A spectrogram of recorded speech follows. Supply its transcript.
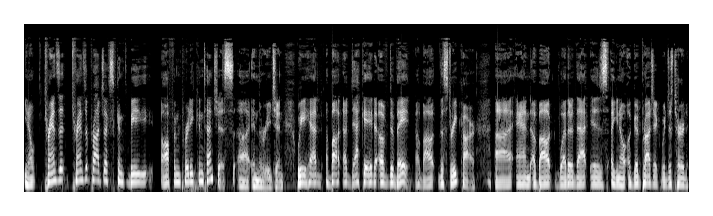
you know, transit transit projects can be often pretty contentious uh, in the region. We had about a decade of debate about the streetcar uh, and about whether that is a, you know a good project. We just heard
